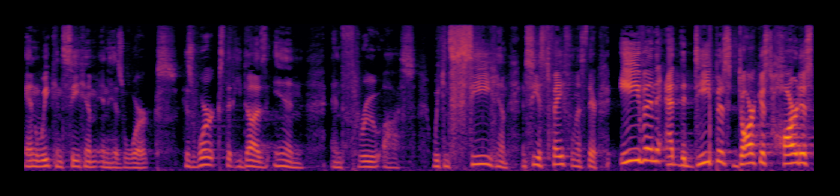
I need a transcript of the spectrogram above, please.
and we can see him in his works. His works that he does in and through us. We can see him and see his faithfulness there. Even at the deepest, darkest, hardest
